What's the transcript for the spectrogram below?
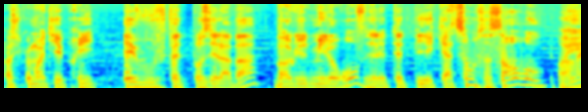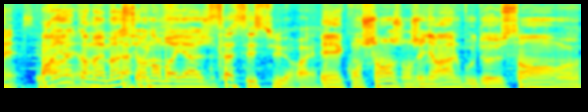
parce que moitié prix. Et vous le faites poser là-bas, bah, au lieu de 1000 euros, vous allez peut-être payer 400 ou 500 euros. Oui. rien, c'est Pas pas rien rien. quand même hein, sur un Ah embrayage Ça, c'est sûr, ouais. et qu'on change en général au bout de 100,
